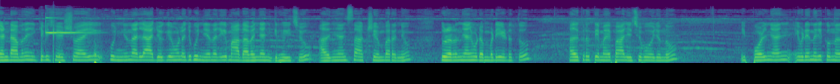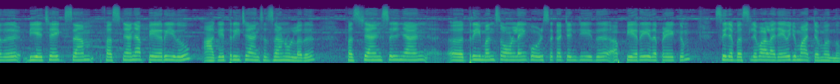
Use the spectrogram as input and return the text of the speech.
രണ്ടാമത് എനിക്ക് വിശേഷമായി കുഞ്ഞ് നല്ല ആരോഗ്യമുള്ള ഒരു കുഞ്ഞിനെ നൽകി മാതാവിനെ അനുഗ്രഹിച്ചു. അതിന് ഞാൻ സാക്ഷ്യം പറഞ്ഞു. തുടർന്ന് ഞാൻ ഉടമ്പടി എടുത്തു. അത് കൃത്യമായി പാലിച്ചു പോരുന്നു. ഇപ്പോൾ ഞാൻ ഇവിടെ നിൽക്കുന്നത് D H I exam first ഞാൻ അപ്പിയർ ചെയ്തു. ആകെ ത്രീ ചാൻസസ് ആണ് ഉള്ളത് ഫസ്റ്റ് ചാൻസിൽ ഞാൻ ത്രീ മന്ത്സ് ഓൺലൈൻ കോഴ്സൊക്കെ അറ്റൻഡ് ചെയ്ത് അപ്പിയർ ചെയ്തപ്പോഴേക്കും സിലബസിൽ വളരെ ഒരു മാറ്റം വന്നു.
